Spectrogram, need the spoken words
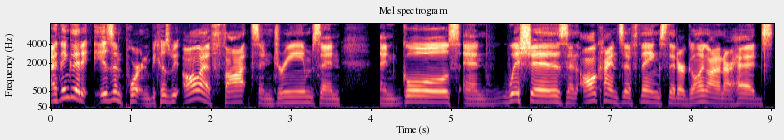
I think that it is important because we all have thoughts and dreams and and goals and wishes and all kinds of things that are going on in our heads.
